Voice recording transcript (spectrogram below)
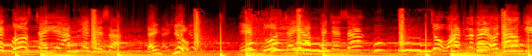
एक दोस्त चाहिए आपके जैसा। थैंक यू एक दोस्त चाहिए आपके जैसा। जो वाट लगाए हज़ारों की।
